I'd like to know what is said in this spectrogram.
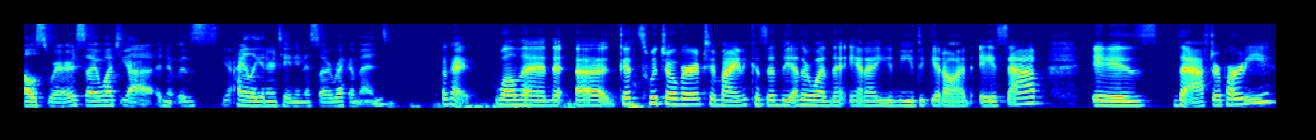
elsewhere. So I watched Yeah. that and it was Yeah. highly entertaining. So I recommend. Okay. Well, then, uh, good switch over to mine because then the other one that Anna you need to get on ASAP is the After Party.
